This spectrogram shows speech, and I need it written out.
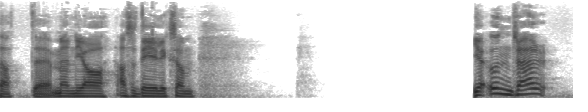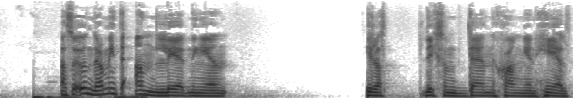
Så att, eh, men ja, alltså det är liksom. Jag undrar, alltså undrar om inte anledningen till att liksom den genren helt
